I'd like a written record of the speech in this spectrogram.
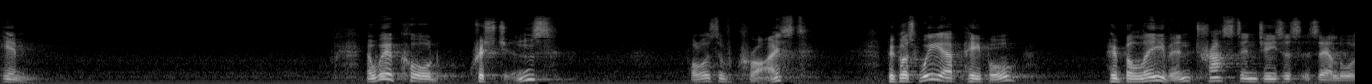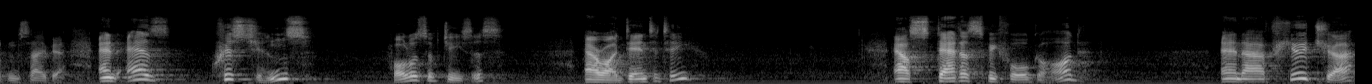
Him. Now, we're called Christians, followers of Christ, because we are people who believe in, trust in Jesus as our Lord and Saviour. And as Christians, followers of Jesus, our identity, our status before God, and our future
